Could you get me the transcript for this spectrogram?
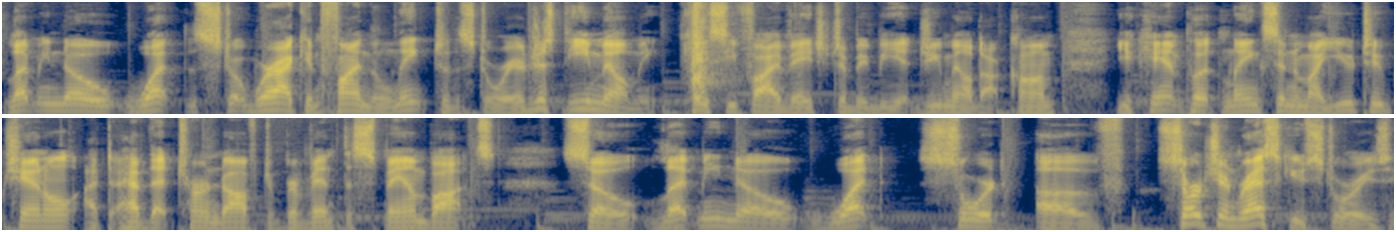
Let me know what the sto- where I can find the link to the story, or just email me, kc5hwb at gmail.com. You can't put links into my YouTube channel. I have that turned off to prevent the spam bots. So let me know what sort of search and rescue stories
